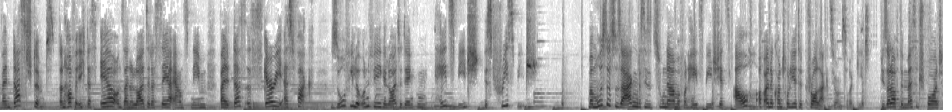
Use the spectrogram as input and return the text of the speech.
wenn das stimmt, dann hoffe ich, dass er und seine Leute das sehr ernst nehmen, weil das ist scary as fuck. So viele unfähige Leute denken, Hate Speech ist Free Speech. Man muss dazu sagen, dass diese Zunahme von Hate Speech jetzt auch auf eine kontrollierte Troll-Aktion zurückgeht. Die soll auf dem Messageboard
